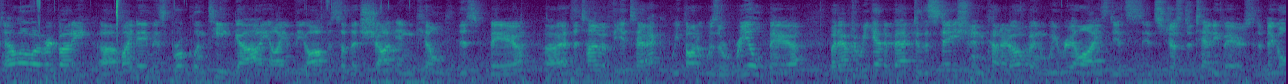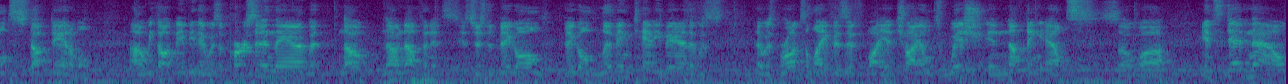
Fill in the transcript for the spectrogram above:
Hello, everybody. Uh, my name is Brooklyn T. Guy. I am the officer that shot and killed this bear. Uh, at the time of the attack, we thought it was a real bear, but after we got it back to the station and cut it open, we realized it's it's just a teddy bear. It's a big old stuffed animal. Uh, we thought maybe there was a person in there, but no, no, nothing. It's it's just a big old, big old living teddy bear that was that was brought to life as if by a child's wish and nothing else. So uh, it's dead now.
